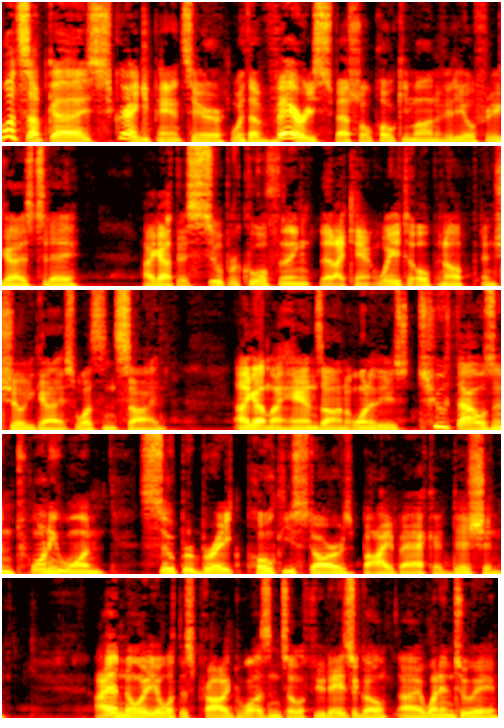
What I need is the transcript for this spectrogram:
What's up guys, Scraggy Pants here with a very special Pokemon video for you guys today. I got this super cool thing that I can't wait to open up and show you guys what's inside. I got my hands on one of these 2021 Super Break Pokestars Buyback Edition. I had no idea what this product was until a few days ago. I went into a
